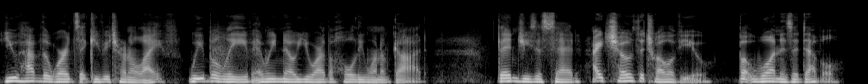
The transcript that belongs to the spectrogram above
You have the words that give eternal life. We believe and we know you are the Holy One of God. Then Jesus said, I chose the twelve of you but one is a devil.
